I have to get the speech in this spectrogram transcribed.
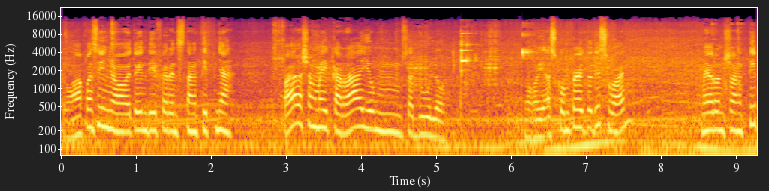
So mapansin nyo, ito yung difference ng tip niya. Para siyang may karayom sa dulo. Okay, as compared to this one, meron siyang tip.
